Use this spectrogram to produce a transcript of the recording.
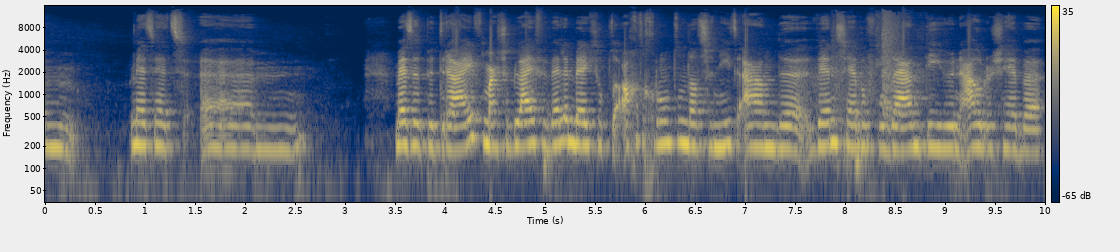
um, met het, um, met het bedrijf. Maar ze blijven wel een beetje op de achtergrond omdat ze niet aan de wensen hebben voldaan die hun ouders hebben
